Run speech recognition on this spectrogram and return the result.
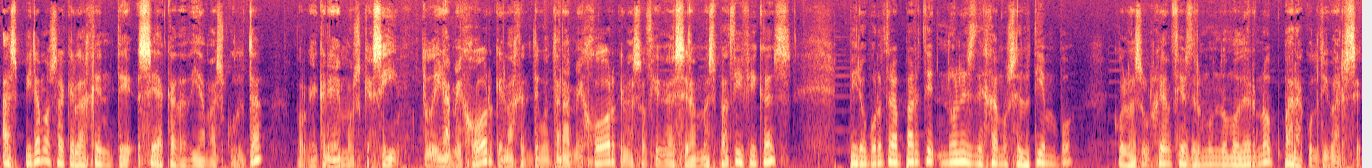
Aspiramos a que la gente sea cada día más culta, porque creemos que así todo irá mejor, que la gente votará mejor, que las sociedades serán más pacíficas, pero por otra parte no les dejamos el tiempo, con las urgencias del mundo moderno, para cultivarse.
